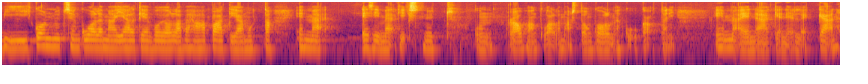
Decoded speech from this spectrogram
viikon nyt sen kuoleman jälkeen voi olla vähän apatia, mutta en mä esimerkiksi nyt, kun rauhan kuolemasta on kolme kuukautta, niin en mä enää kenellekään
